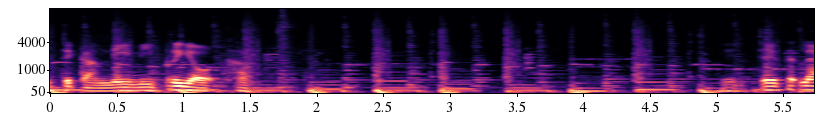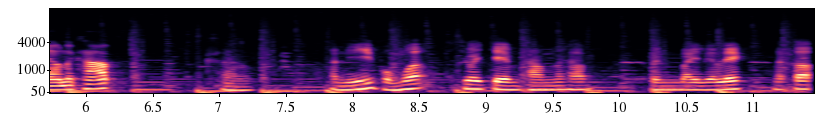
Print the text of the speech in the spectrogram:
กิจกรรมนี้มีประโยชน์ครับเคเจเสร็จแล้วนะครับ ครับ อันนี้ผมว่าช่วยเจมทำนะครับ เป็นใบเรือเล็กแล้วก็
